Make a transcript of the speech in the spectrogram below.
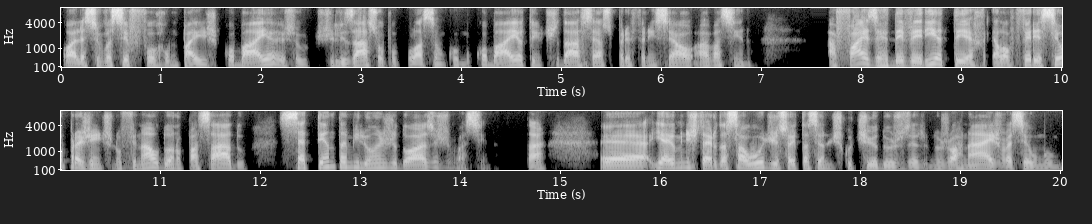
Olha, se você for um país cobaia, se eu utilizar a sua população como cobaia, eu tenho que te dar acesso preferencial à vacina. A Pfizer deveria ter, ela ofereceu para a gente no final do ano passado 70 milhões de doses de vacina, tá? É, e aí o Ministério da Saúde, isso aí está sendo discutido nos jornais, vai ser um,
